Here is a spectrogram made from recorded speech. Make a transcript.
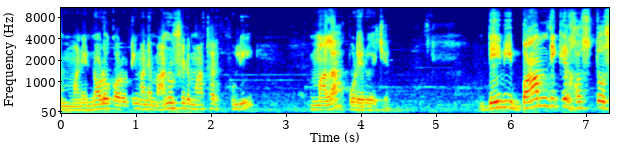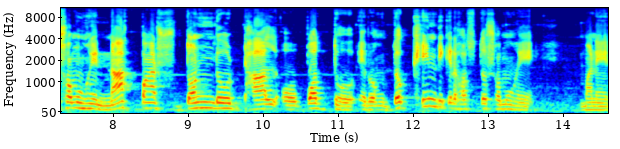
মানে নরকরটি মানে মানুষের মাথার খুলি, মালা পরে রয়েছেন। দেবী বাম দিকের হস্তসমূহে নাক, পাশ, দণ্ড, ঢাল ও পদ্ম এবং দক্ষিণ দিকের হস্তসমূহে মানে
